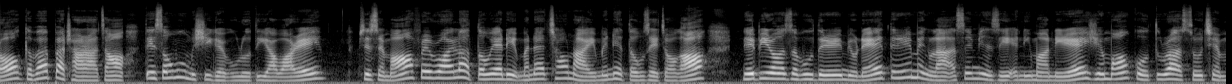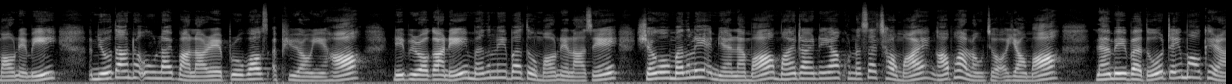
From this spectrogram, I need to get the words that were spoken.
တော့ကပတ်ပတ်ထားတာကြောင့်တေဆုံးမှုမရှိခဲ့ဘူးလို့သိရပါဗျ။ ဖြစ်စဉ်မှာဖေဖော်ဝါရီလ3ရက်နေ့မနက်6နာရီမိနစ်30ကျော်ကနေပြည်တော်စပူတရေမြို့နယ်တရေမင်္ဂလာအစင်းမြင့်စည်းအနီးမှာနေတဲ့ရင်မောင်းကိုသူရဆိုးချင်မောင်းနေပြီးအမျိုးသားနှစ်ဦးလိုက်ပါလာတဲ့ Probox အဖြူအောင်ရင်ဟာနေပြည်တော်ကနေမန္တလေးဘက်သို့မောင်းနေလာစဉ်ရန်ကုန်မန္တလေးအမြန်လမ်းမှာမိုင်းတိုင်း186မိုင်ငါးဖာလုံကျော်အရောက်မှာလမ်းဘေးဘက်သို့တိမ်းမောက်ခဲ့တာ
